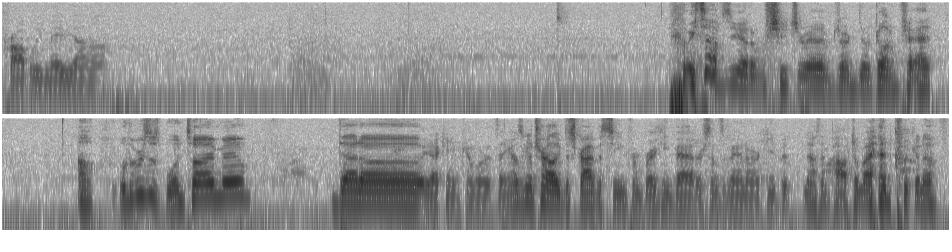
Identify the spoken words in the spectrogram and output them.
Probably, maybe. I don't know. How many times you had to shoot your random drug deal gone bad? Oh, well, there was this one time, man, that, uh, yeah, I can't even come up with a thing. I was gonna try to, like, describe a scene from Breaking Bad or Sons of Anarchy, but nothing popped in my head quick enough.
